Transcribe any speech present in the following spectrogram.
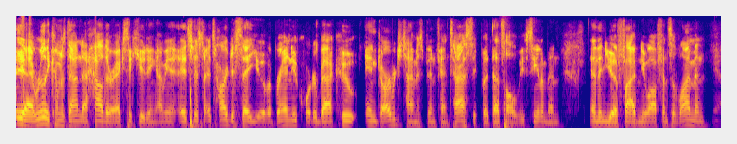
Yeah, it really comes down to how they're executing. I mean, it's just it's hard to say. You have a brand new quarterback who, in garbage time, has been fantastic, but that's all we've seen him in. And then you have five new offensive linemen. Yeah.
